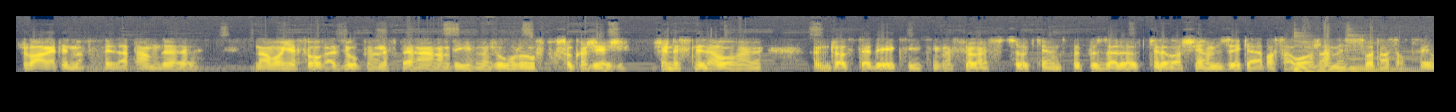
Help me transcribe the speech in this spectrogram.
je vais arrêter de me faire des attentes de, d'envoyer ça aux radio, puis en espérant en vivre un jour. C'est pour ça que j'ai, j'ai décidé d'avoir un, un job steady qui, qui m'assure un futur qui a un petit peu plus d'allure que de rocher en musique à pas savoir jamais si tu vas t'en sortir.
